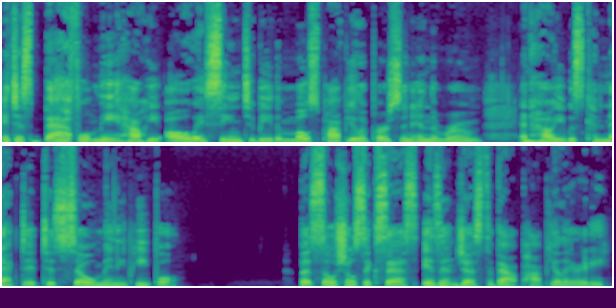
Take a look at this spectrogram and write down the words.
It just baffled me how he always seemed to be the most popular person in the room and how he was connected to so many people. But social success isn't just about popularity.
